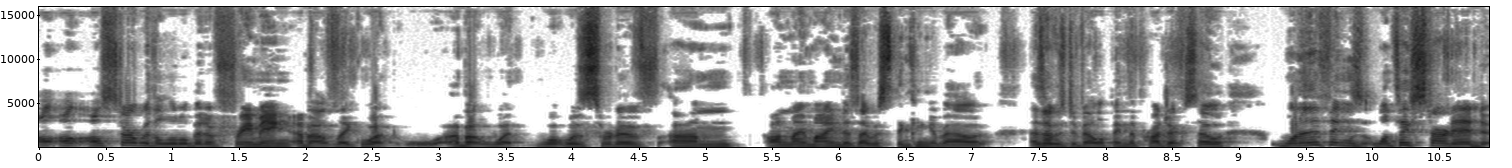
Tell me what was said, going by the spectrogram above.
I'll, I'll start with a little bit of framing about like what about what what was sort of um, on my mind as I was thinking about as I was developing the project. So, one of the things once I started,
